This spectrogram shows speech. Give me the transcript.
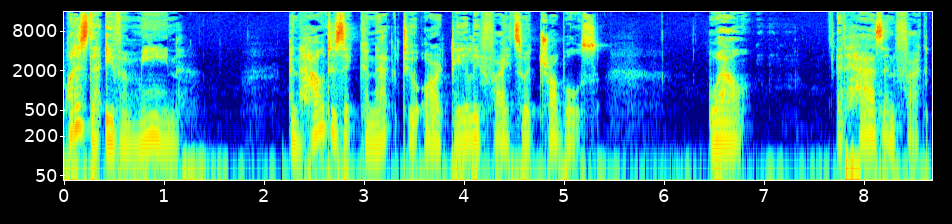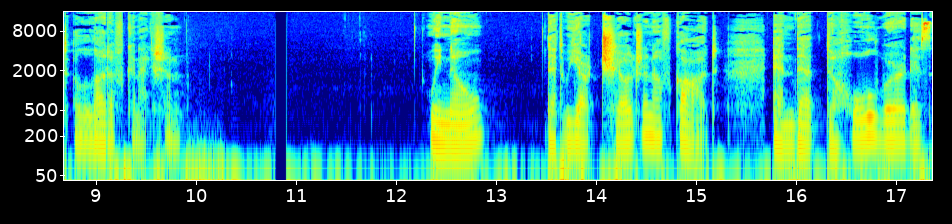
What does that even mean? And how does it connect to our daily fights with troubles? Well, it has in fact a lot of connection. We know that we are children of God and that the whole world is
